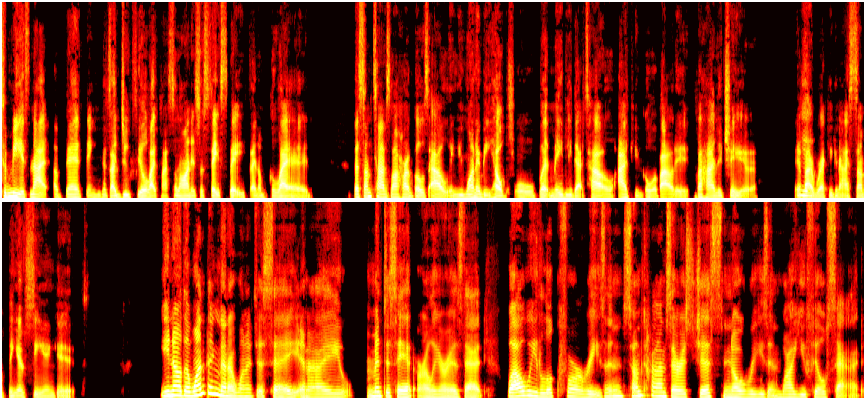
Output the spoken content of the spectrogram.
To me, it's not a bad thing because I do feel like my salon is a safe space and I'm glad. But sometimes my heart goes out and you want to be helpful, but maybe that's how I can go about it behind the chair if yeah. I recognize something and seeing it. You know, the one thing that I wanted to say, and I meant to say it earlier, is that while we look for a reason, sometimes there is just no reason why you feel sad,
